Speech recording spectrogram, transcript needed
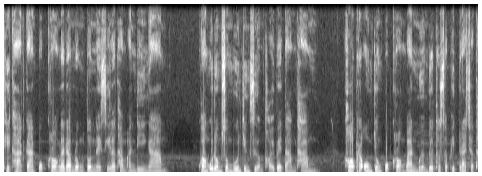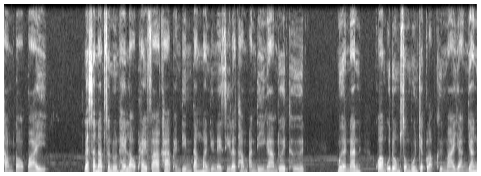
ที่ขาดการปกครองและดำรงตนในศีลธรรมอันดีงาม ความอุดมสมบูรณ์จึงเสื่อมถอยไปตามธรรม ขอพระองค์จงปกครองบ้านเมืองด้วยทศพิธราชธรรมต่อไป และสนับสนุนให้เหล่าไพร่ฟ้าข้าแผ่นดินตั้งมั่นอยู่ในศีลธรรมอันดีงามด้วยเถิด เมื่อนั้นความอุดมสมบูรณ์จะกลับคืนมาอย่างยั่ง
